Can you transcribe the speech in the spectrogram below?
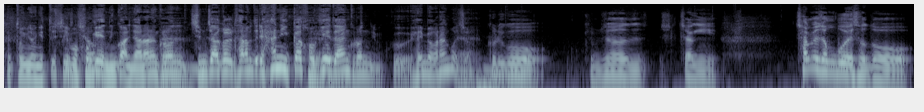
대통령의 뜻이 뭐 그렇죠. 거기에 있는 거 아니냐라는 그런 네. 짐작을 사람들이 하니까 거기에 대한 그런 그 해명을 한 거죠. 예. 그리고 김수현 실장이 참여정부에서도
